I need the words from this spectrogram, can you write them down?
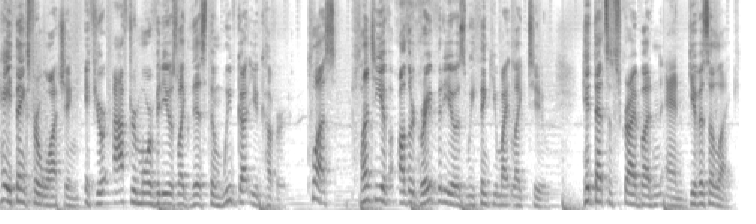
Hey, thanks for watching. If you're after more videos like this, then we've got you covered. Plus, plenty of other great videos we think you might like too. Hit that subscribe button and give us a like.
